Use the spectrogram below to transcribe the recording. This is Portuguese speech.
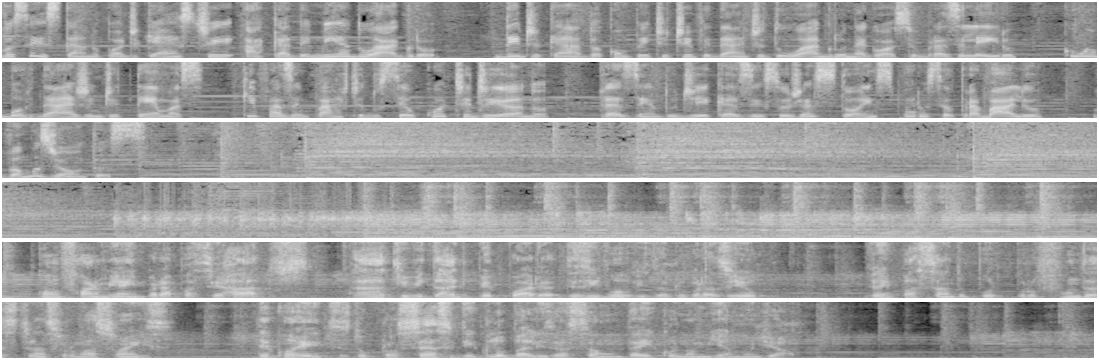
Você está no podcast Academia do Agro, dedicado à competitividade do agronegócio brasileiro, com abordagem de temas que fazem parte do seu cotidiano, trazendo dicas e sugestões para o seu trabalho. Vamos juntos! Conforme a Embrapa Cerrados, a atividade pecuária desenvolvida no Brasil vem passando por profundas transformações decorrentes do processo de globalização da economia mundial.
